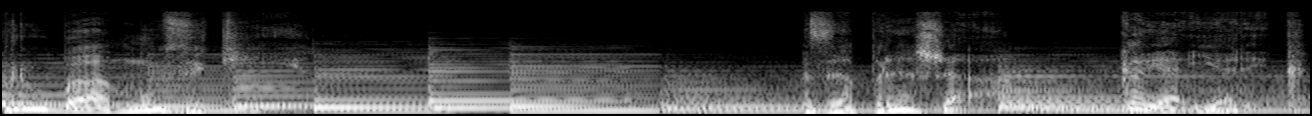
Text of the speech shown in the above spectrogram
Próba muzyki. Zaprasza Kaja i Eryk.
